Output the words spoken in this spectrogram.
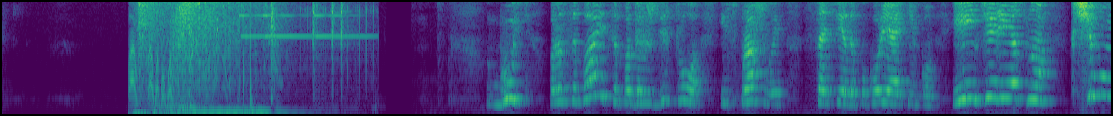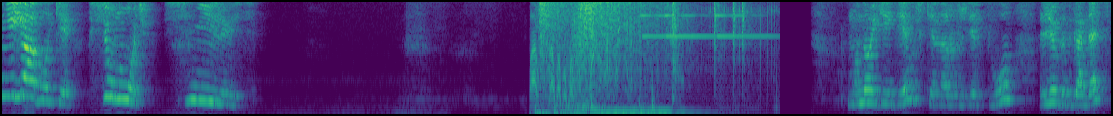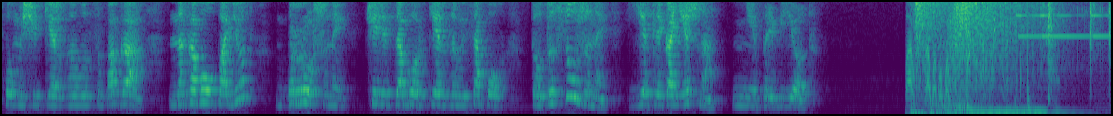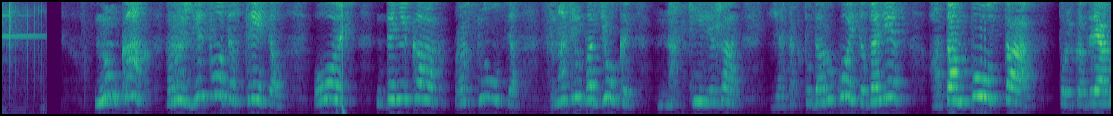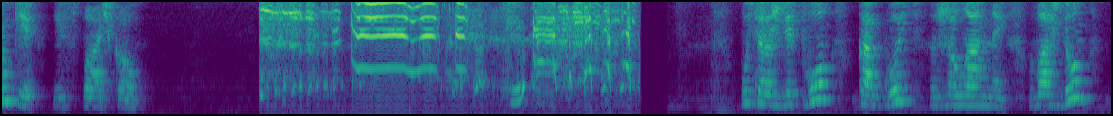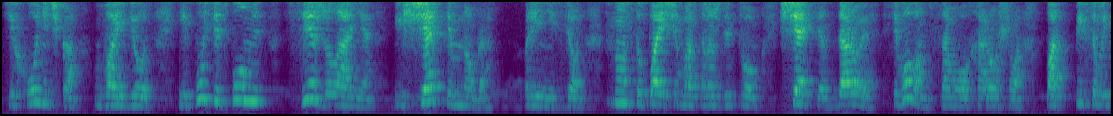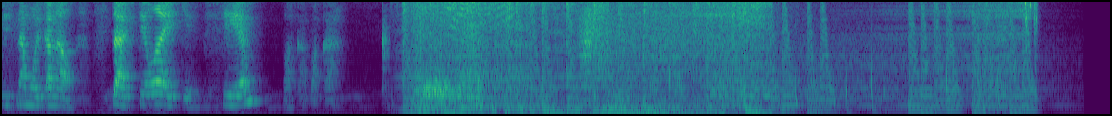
Гусь просыпается под Рождество и спрашивает соседа по курятнику. Интересно, к чему мне яблоки всю ночь снились? Многие девушки на Рождество любят гадать с помощью керзового сапога. На кого упадет брошенный через забор керзовый сапог, тот и суженый, если, конечно, не прибьет. Ну как, Рождество-то встретил? Ой, да никак, проснулся, смотрю под елкой, носки лежат. Я так туда рукой-то залез, а там пусто, только зря руки испачкал. Пусть Рождество, как гость желанный, ваш дом тихонечко войдет, и пусть исполнит все желания, и счастья много принесет. С наступающим вас Рождеством! Счастья, здоровья, всего вам самого хорошего. Подписывайтесь на мой канал, ставьте лайки. Всем пока-пока.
